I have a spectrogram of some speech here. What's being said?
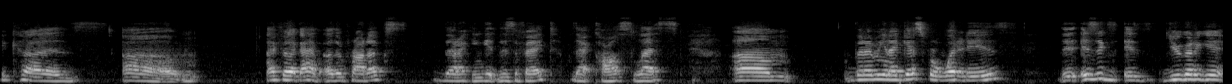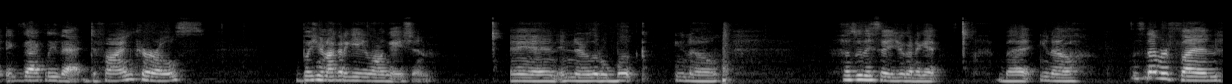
because um, i feel like i have other products that i can get this effect that cost less. Um, but i mean i guess for what it is is is you're gonna get exactly that defined curls, but you're not gonna get elongation. And in their little book, you know, that's what they say you're gonna get. But you know, it's never fun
